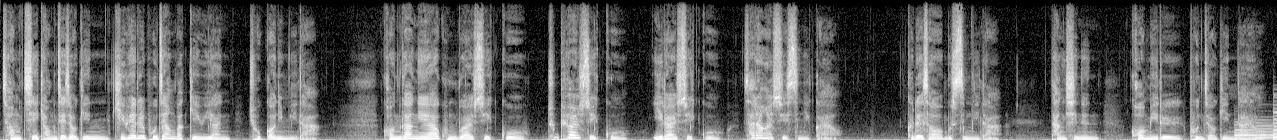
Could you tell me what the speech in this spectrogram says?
정치 경제적인 기회를 보장받기 위한 조건입니다. 건강해야 공부할 수 있고 투표할 수 있고 일할 수 있고 사랑할 수 있으니까요. 그래서 묻습니다. 당신은 거미를 본 적이 있나요?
